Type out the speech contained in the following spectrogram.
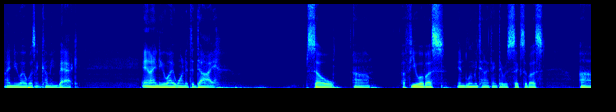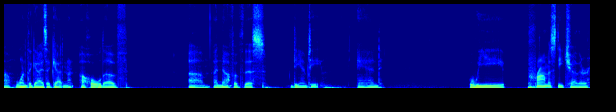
I knew I wasn't coming back, and I knew I wanted to die. So, um, a few of us in Bloomington, I think there was six of us. Uh, one of the guys had gotten a hold of um, enough of this DMT, and we promised each other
